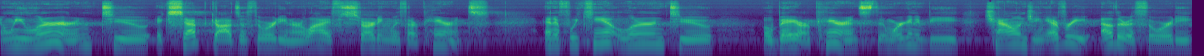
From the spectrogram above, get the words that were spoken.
And we learn to accept God's authority in our life starting with our parents. And if we can't learn to obey our parents, then we're going to be challenging every other authority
